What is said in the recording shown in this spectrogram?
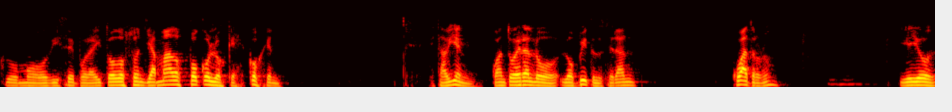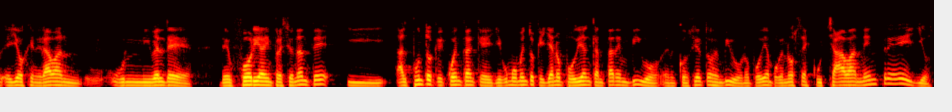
como dice por ahí, todos son llamados, pocos los que escogen. Está bien. ¿Cuántos eran los, los Beatles? Serán cuatro, ¿no? Y ellos, ellos generaban un nivel de, de euforia impresionante y al punto que cuentan que llegó un momento que ya no podían cantar en vivo, en conciertos en vivo, no podían porque no se escuchaban entre ellos.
